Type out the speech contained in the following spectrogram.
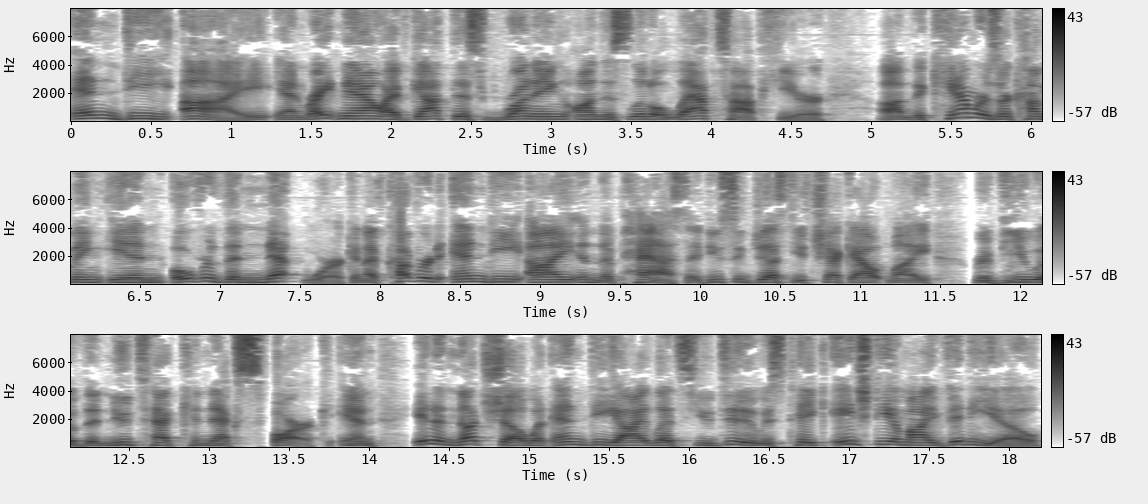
NDI, and right now I've got this running on this little laptop here. Um, the cameras are coming in over the network, and I've covered NDI in the past. I do suggest you check out my review of the NewTek Connect Spark. And in a nutshell, what NDI lets you do is take HDMI video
